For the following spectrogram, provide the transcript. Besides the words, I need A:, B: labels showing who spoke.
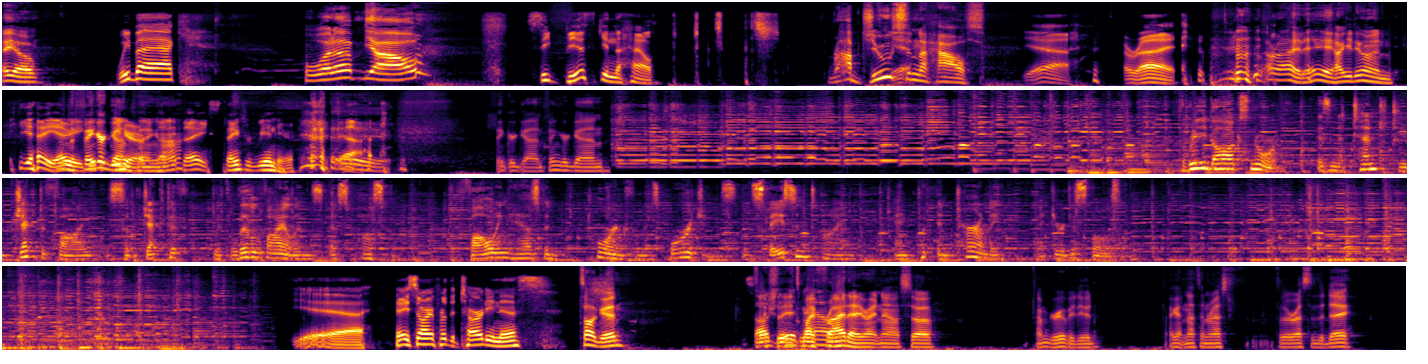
A: Hey yo.
B: We back.
A: What up, y'all?
B: See Bisque in the house.
A: Rob Juice
B: Yeah.
A: in the house.
B: Yeah. All right.
A: All right. Hey, how you doing?
B: yeah, yeah.
A: the finger gun
B: here,
A: thing, huh?
B: Thanks. Thanks for being here. Yeah.
A: Finger gun, finger gun.
C: Three Dogs North is an attempt to objectify the subjective with little violence as possible. The following has been torn from its origins in space and time and put entirely at your disposal.
B: Yeah. Hey, sorry for the tardiness.
A: It's all good.
B: It's
A: It's
B: all
A: actually
B: good
A: it's my
B: now.
A: Friday right now, so I'm groovy, dude. I got nothing rest for the rest of the day.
